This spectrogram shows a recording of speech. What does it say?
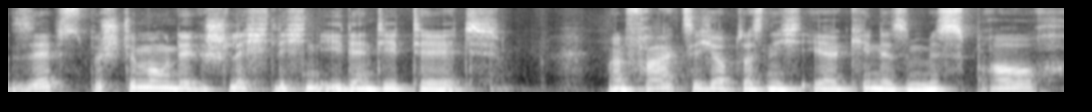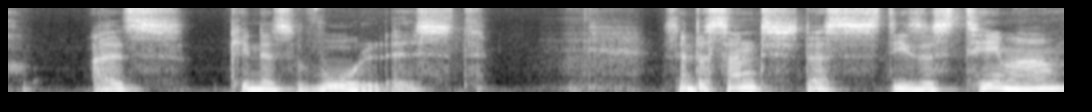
Selbstbestimmung der geschlechtlichen Identität. Man fragt sich, ob das nicht eher Kindesmissbrauch als Kindeswohl ist. Es ist interessant, dass dieses Thema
